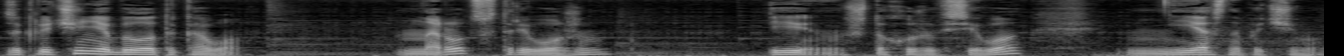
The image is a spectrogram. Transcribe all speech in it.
Заключение было таково. Народ встревожен, и, что хуже всего, неясно почему.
